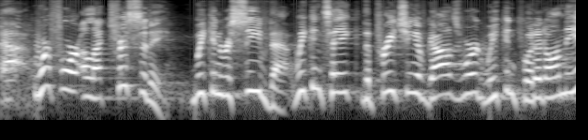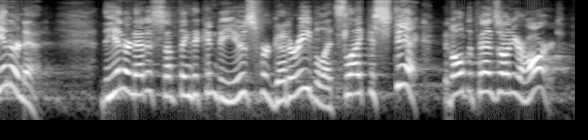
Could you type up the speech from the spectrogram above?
Uh, we're for electricity. We can receive that. We can take the preaching of God's word, we can put it on the internet. The internet is something that can be used for good or evil. It's like a stick, it all depends on your heart.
